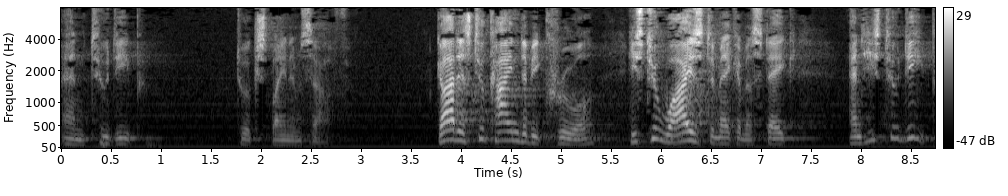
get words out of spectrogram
and too deep to explain himself. God is too kind to be cruel, he's too wise to make a mistake, and he's too deep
